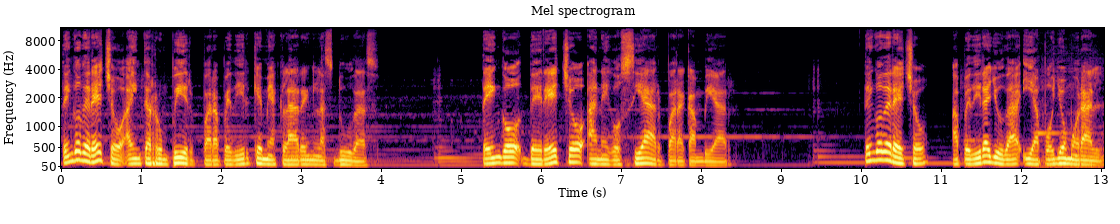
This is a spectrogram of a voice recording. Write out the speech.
Tengo derecho a interrumpir para pedir que me aclaren las dudas. Tengo derecho a negociar para cambiar. Tengo derecho a pedir ayuda y apoyo moral.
